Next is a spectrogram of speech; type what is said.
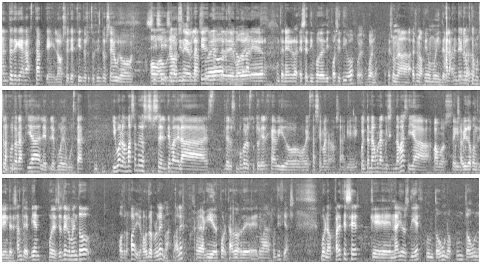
antes de que gastarte los 700, 800 euros Sí, o sí, si no unos tienes la 700, suerte de 800 poder dólares, tener ese tipo de dispositivos, pues bueno, es una, es una opción muy a interesante. la gente que le gusta claro. mucho la fotografía le, le puede gustar. Y bueno, más o menos eso es el tema de las de los un poco los tutoriales que ha habido esta semana. O sea que cuéntame alguna cosita más y ya vamos, Pues ha habido contenido interesante. Bien, pues yo te comento otro fallo, otro problema, ¿vale? Soy aquí el portador de, de malas noticias. Bueno, parece ser que en iOS 10.1.1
